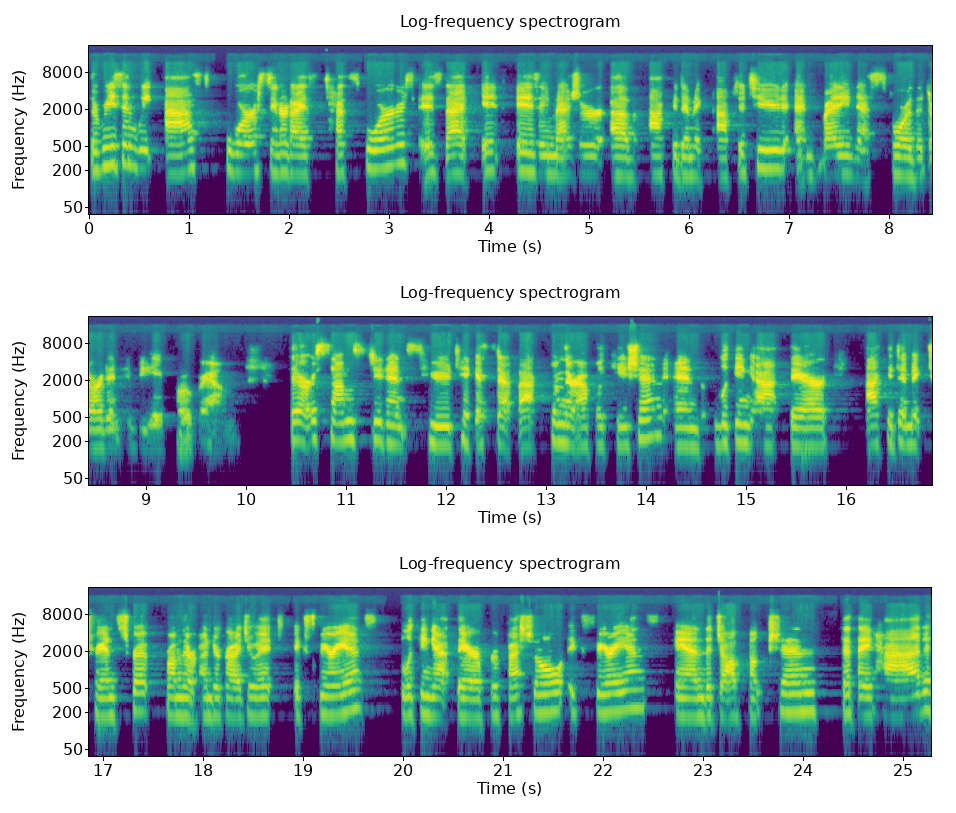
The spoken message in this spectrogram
The reason we ask for standardized test scores is that it is a measure of academic aptitude and readiness for the Darden MBA program. There are some students who take a step back from their application and looking at their academic transcript from their undergraduate experience, looking at their professional experience and the job function that they had,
